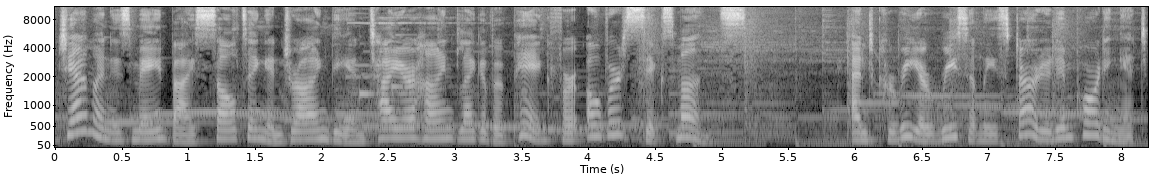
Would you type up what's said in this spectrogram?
Jamon is made by salting and drying the entire hind leg of a pig for over six months. And Korea recently started importing it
